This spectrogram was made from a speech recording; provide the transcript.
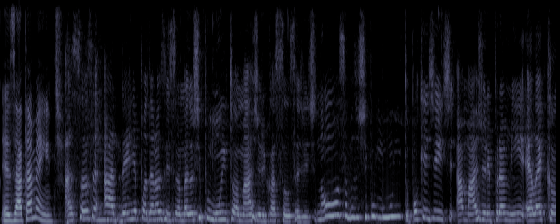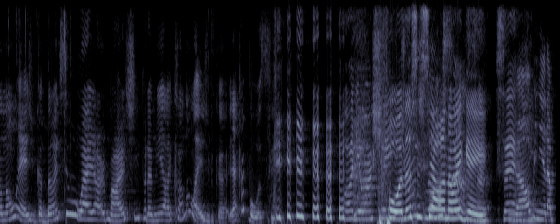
Exatamente. A Sansa, a Dany é poderosíssima, mas eu chipo muito a Marjorie com a Sansa, gente. Nossa, mas eu chipo muito. Porque, gente, a Marjorie, pra mim, ela é canon lésbica. Dante o R.R. Martin, pra mim, ela é canon lésbica. E acabou, assim. Olha, eu achei. Foda-se se ela não é Sansa. gay. Sério. Não, menina,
